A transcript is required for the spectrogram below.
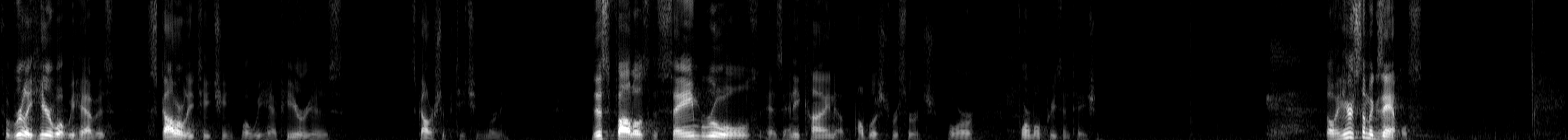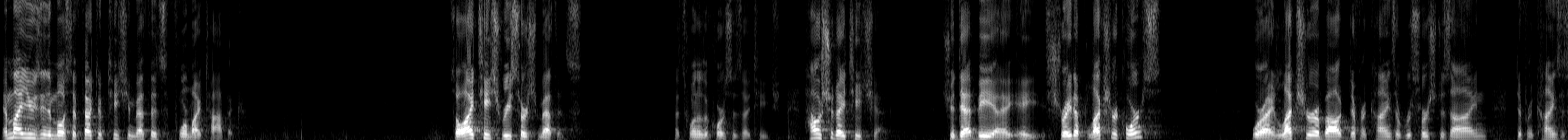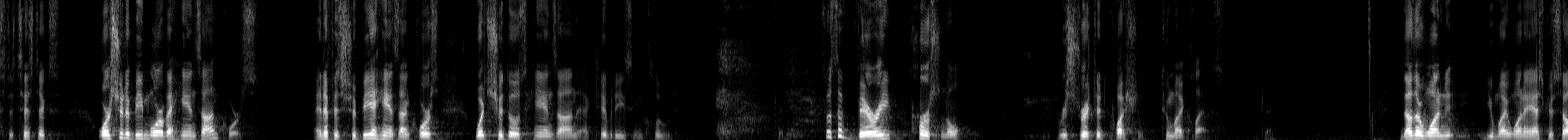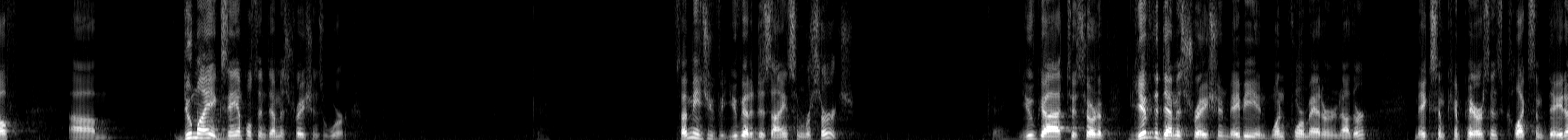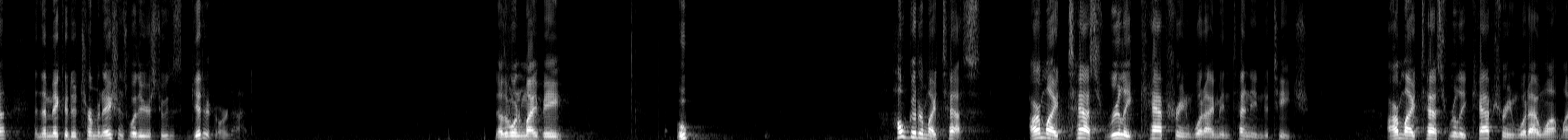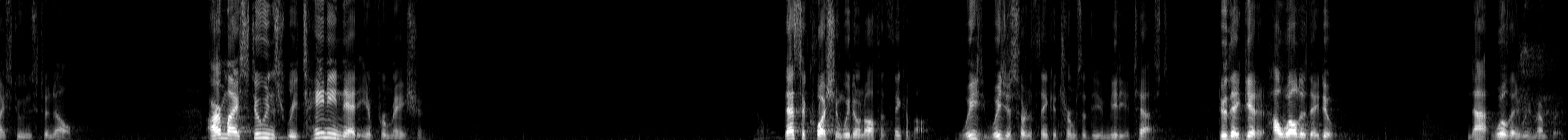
So really here what we have is scholarly teaching. What we have here is scholarship of teaching and learning. This follows the same rules as any kind of published research or formal presentation. So here's some examples. Am I using the most effective teaching methods for my topic? So I teach research methods. That's one of the courses I teach. How should I teach that? Should that be a, a straight up lecture course where I lecture about different kinds of research design, different kinds of statistics? Or should it be more of a hands on course? And if it should be a hands on course, what should those hands on activities include? Okay. So it's a very personal, restricted question to my class. Okay. Another one you might want to ask yourself um, do my examples and demonstrations work? Okay. So that means you've, you've got to design some research. Okay? You've got to sort of give the demonstration, maybe in one format or another, make some comparisons, collect some data, and then make a determination whether your students get it or not. Another one might be, how good are my tests? Are my tests really capturing what I'm intending to teach? Are my tests really capturing what I want my students to know? Are my students retaining that information? That's a question we don't often think about. We, we just sort of think in terms of the immediate test. Do they get it? How well did they do? Not will they remember it.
